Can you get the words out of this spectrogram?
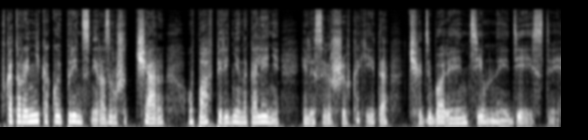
в которой никакой принц не разрушит чары, упав перед ней на колени или совершив какие-то чуть более интимные действия.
